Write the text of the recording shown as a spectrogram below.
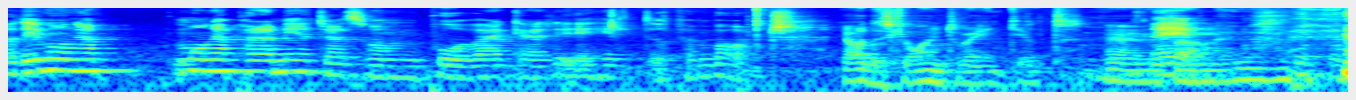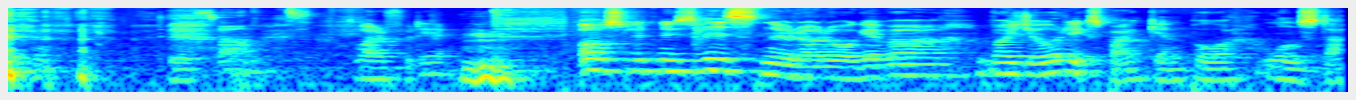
Ja, det är många, många parametrar som påverkar, det är helt uppenbart. Ja, det ska ju inte vara enkelt. Eh, Nej. Det är sant. Varför det? Mm. Avslutningsvis nu då Roger, vad, vad gör Riksbanken på onsdag?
